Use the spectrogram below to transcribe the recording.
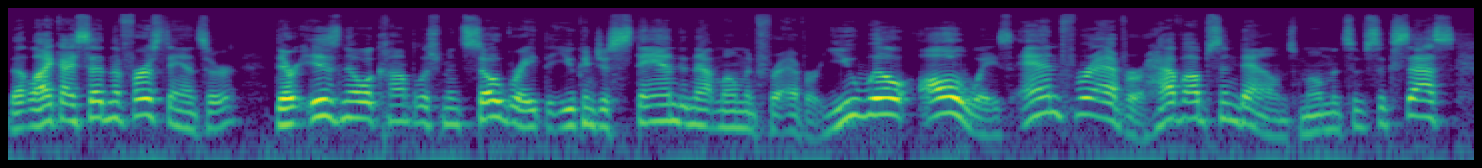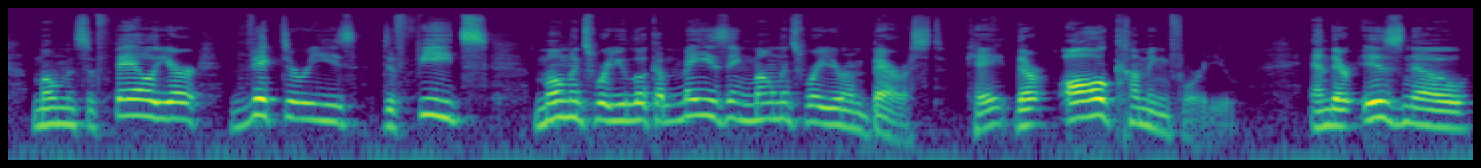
that, like I said in the first answer, there is no accomplishment so great that you can just stand in that moment forever. You will always and forever have ups and downs, moments of success, moments of failure, victories, defeats, moments where you look amazing, moments where you're embarrassed. Okay? They're all coming for you. And there is no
